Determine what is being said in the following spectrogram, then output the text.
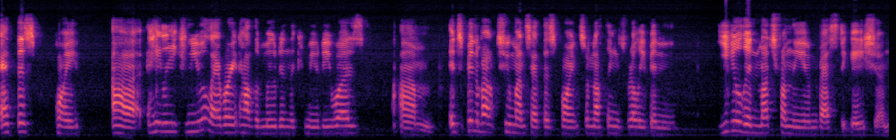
At this point, uh, Haley, can you elaborate how the mood in the community was? Um, it's been about two months at this point, so nothing's really been yielded much from the investigation.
